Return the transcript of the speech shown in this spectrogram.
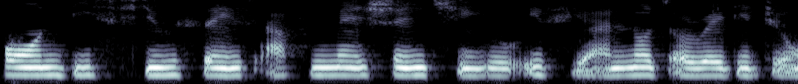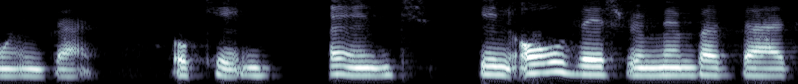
on these few things I've mentioned to you if you are not already doing that. Okay. And in all this, remember that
